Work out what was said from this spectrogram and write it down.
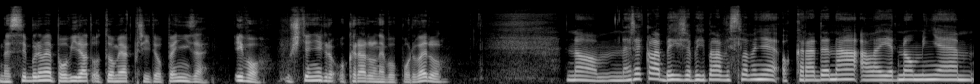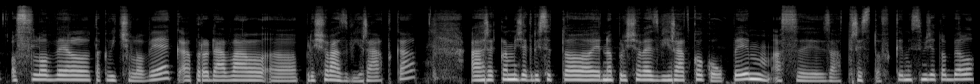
Dnes si budeme povídat o tom, jak přijít o peníze. Ivo, už tě někdo okradl nebo podvedl? No, neřekla bych, že bych byla vysloveně okradená, ale jednou mě oslovil takový člověk a prodával uh, plišová zvířátka. A řekl mi, že když si to jedno plišové zvířátko koupím, asi za tři stovky, myslím, že to bylo, uh,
